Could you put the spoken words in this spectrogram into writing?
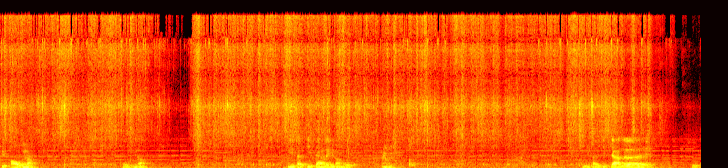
พริกเผาพี่น้องดูพี่น้องสีใส่จิตจานเลยพี่น้องเลยสีใส่จิตจานเลยสูตร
